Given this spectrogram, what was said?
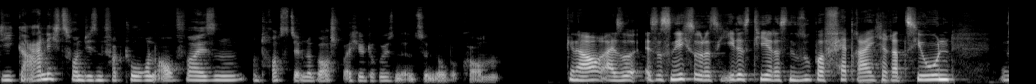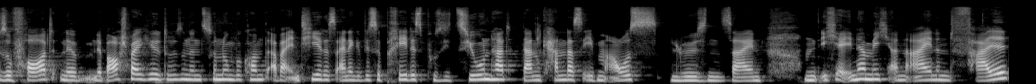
die gar nichts von diesen Faktoren aufweisen und trotzdem eine Bauchspeicheldrüsenentzündung bekommen. Genau, also es ist nicht so, dass jedes Tier, das eine super fettreiche Ration sofort eine, eine Bauchspeicheldrüsenentzündung bekommt, aber ein Tier, das eine gewisse Prädisposition hat, dann kann das eben auslösend sein. Und ich erinnere mich an einen Fall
